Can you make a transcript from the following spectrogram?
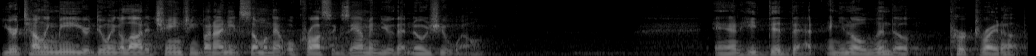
You're telling me you're doing a lot of changing, but I need someone that will cross examine you that knows you well. And he did that. And you know, Linda perked right up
